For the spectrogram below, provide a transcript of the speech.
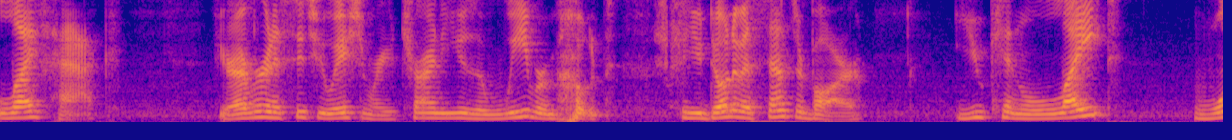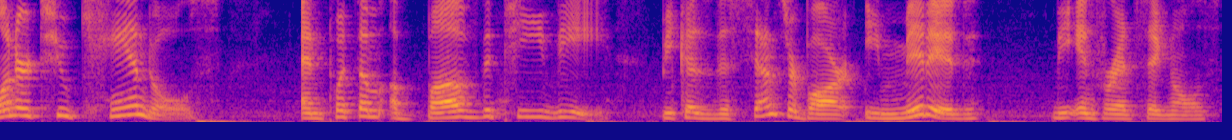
life hack. If you're ever in a situation where you're trying to use a Wii remote you don't have a sensor bar, you can light one or two candles and put them above the TV because the sensor bar emitted the infrared signals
